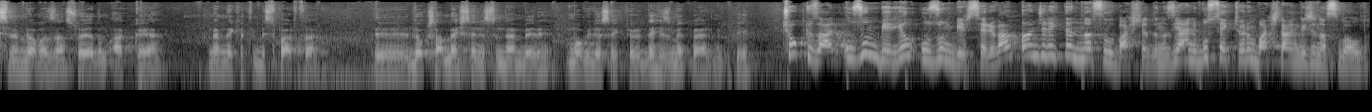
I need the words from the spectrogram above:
İsmim Ramazan, soyadım Akkaya. Memleketim Isparta. Ee, 95 senesinden beri mobilya sektöründe hizmet vermekteyim. Çok güzel, uzun bir yıl, uzun bir serüven. Öncelikle nasıl başladınız? Yani bu sektörün başlangıcı nasıl oldu?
